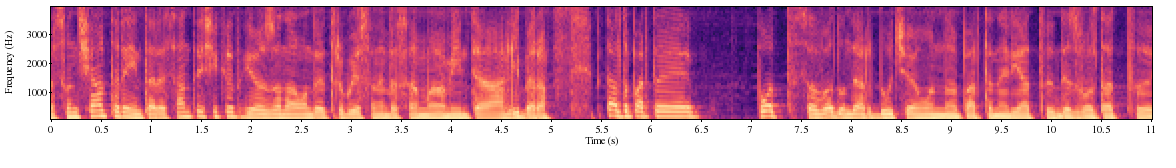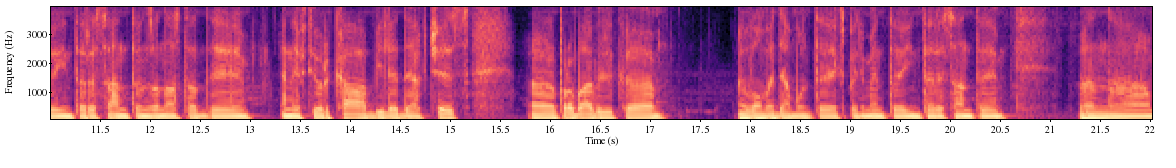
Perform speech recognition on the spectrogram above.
Sunt și altele interesante și cred că e o zonă unde trebuie să ne lăsăm mintea liberă. Pe de altă parte, pot să văd unde ar duce un parteneriat dezvoltat interesant în zona asta de NFT-uri ca bilet de acces. Uh, probabil că vom vedea multe experimente interesante în, uh,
